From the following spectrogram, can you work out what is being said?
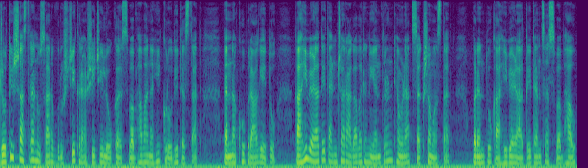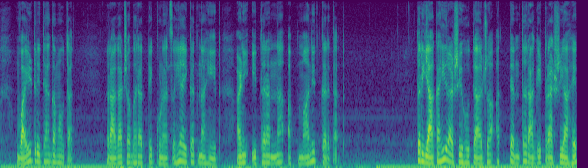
ज्योतिषशास्त्रानुसार वृश्चिक राशीची लोक स्वभावानंही क्रोधित असतात. त्यांना खूप राग येतो. काही वेळा ते त्यांच्या रागावर नियंत्रण ठेवण्यात सक्षम असतात परंतु काही वेळा ते त्यांचा स्वभाव वाईटरित्या गमावतात. रागाच्या भरात ते कुणाचंही ऐकत नाहीत आणि इतरांना अपमानित करतात. तर या काही राशी होत्या ज्या अत्यंत रागीट राशी आहेत.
